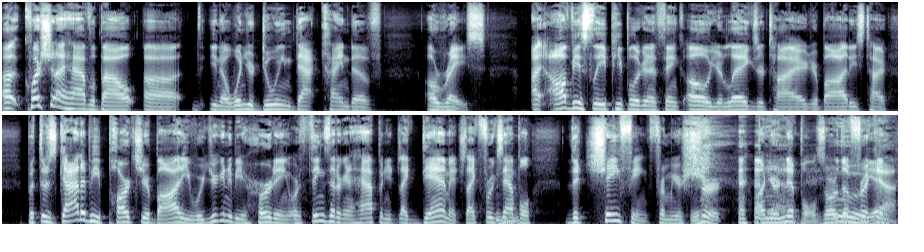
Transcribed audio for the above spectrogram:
uh, question I have about uh, you know when you're doing that kind of a race. I, obviously, people are going to think, "Oh, your legs are tired, your body's tired," but there's got to be parts of your body where you're going to be hurting, or things that are going to happen, like damage. Like, Mm-hmm. for example, the chafing from your shirt on your nipples, or the Ooh, freaking, yeah.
